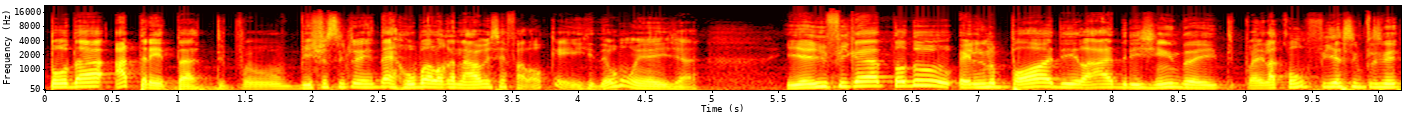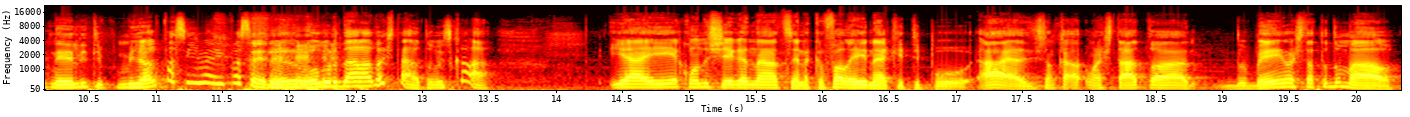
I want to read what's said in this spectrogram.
toda a treta. Tipo, o bicho simplesmente derruba logo a nave e você fala, ok, deu ruim aí já. E aí fica todo. Ele não pode ir lá dirigindo aí, tipo, ela confia simplesmente nele, tipo, me joga pra cima aí, parceiro. Eu vou grudar lá da estátua, vou escalar. E aí é quando chega na cena que eu falei, né? Que tipo, ah, ca- uma estátua do bem e uma estátua do mal.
